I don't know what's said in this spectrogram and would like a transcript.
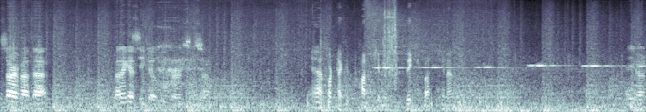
Sorry about that. But I guess he killed me first, so. Yeah, I thought I could punch him in the dick, but you know, you doing?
